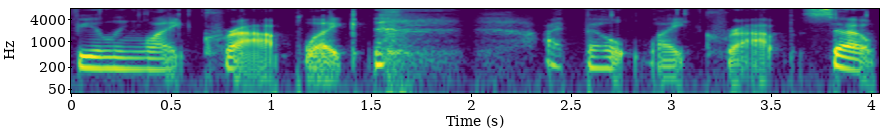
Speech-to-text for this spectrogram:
feeling like crap. Like, I felt like crap. So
